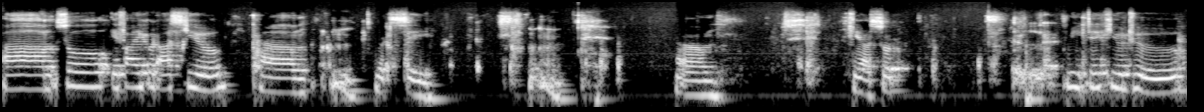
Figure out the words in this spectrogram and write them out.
Um, so, if I could ask you, um, let's see. Um, yeah, so let me take you to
